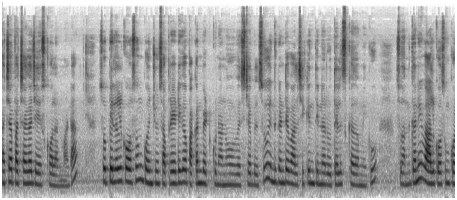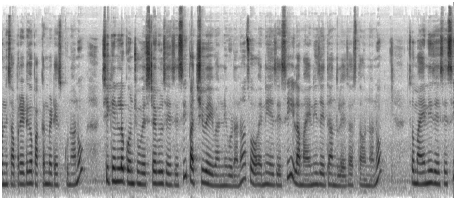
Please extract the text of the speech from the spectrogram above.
కచ్చాపచ్చాగా చేసుకోవాలన్నమాట. సో పిల్లల కోసం కొంచెం సపరేట్గా పక్కన పెట్టుకున్నాను వెజిటేబుల్స్. ఎందుకంటే వాళ్ళు చికెన్ తినరు తెలుసు కదా మీకు. సో అందుకని వాళ్ళ కోసం కొన్ని సపరేట్గా పక్కన పెట్టేసుకున్నాను. చికెన్లో కొంచెం వెజిటేబుల్స్ వేసేసి పచ్చివే ఇవన్నీ కూడా సో అవన్నీ వేసేసి ఇలా మైనీస్ అయితే అందులో వేసేస్తూ ఉన్నాను. సో మైనీస్ వేసేసి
